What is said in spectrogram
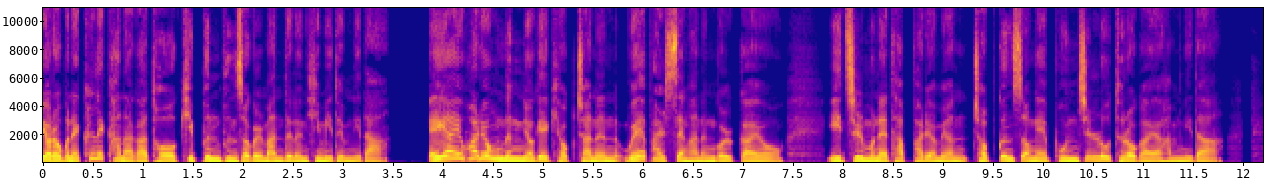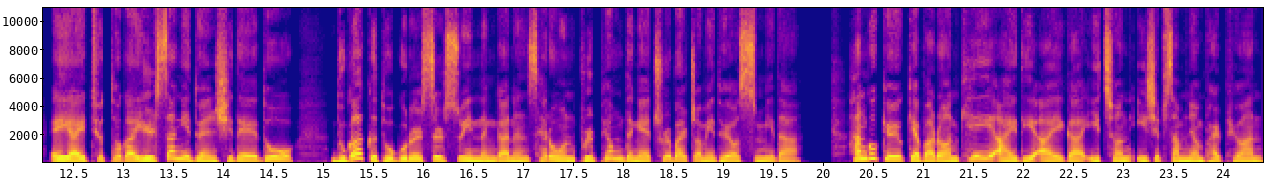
여러분의 클릭 하나가 더 깊은 분석을 만드는 힘이 됩니다. AI 활용 능력의 격차는 왜 발생하는 걸까요? 이 질문에 답하려면 접근성의 본질로 들어가야 합니다. AI 튜터가 일상이 된 시대에도 누가 그 도구를 쓸 수 있는가는 새로운 불평등의 출발점이 되었습니다. 한국교육개발원 KIDI가 2023년 발표한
